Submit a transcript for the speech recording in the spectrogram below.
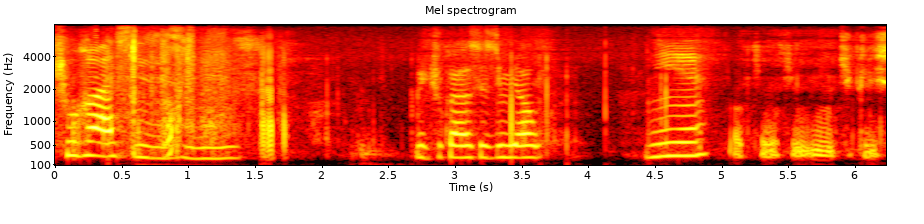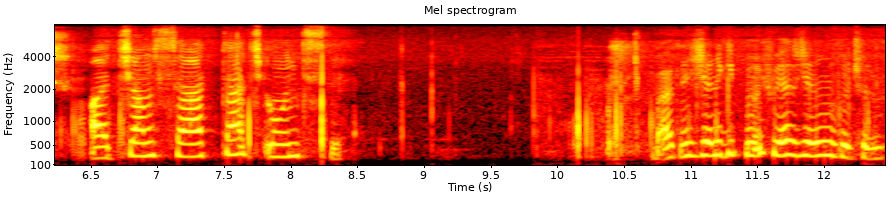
Şu halsizsiniz. Bir yukarı sesim ya. Niye? Baksana şimdi çıkış. Akşam saat kaç? 12'si. Ben hiç yana gitmemiş. Biraz yanımı götürdüm.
